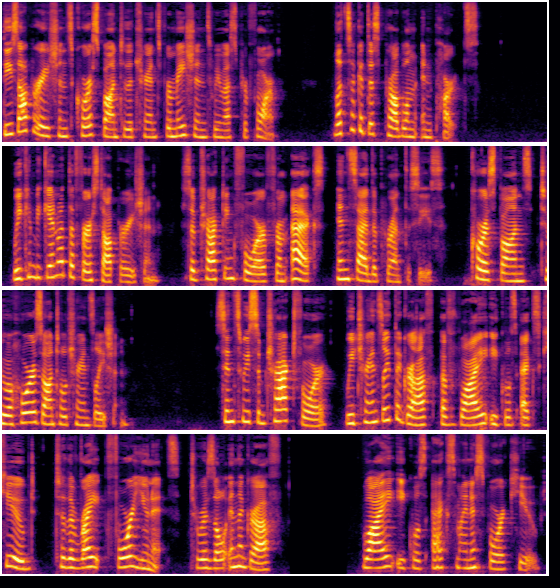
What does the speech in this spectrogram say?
These operations correspond to the transformations we must perform. Let's look at this problem in parts. We can begin with the first operation, subtracting 4 from x inside the parentheses, corresponds to a horizontal translation. Since we subtract 4, we translate the graph of y equals x cubed to the right 4 units to result in the graph y equals x minus 4 cubed.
